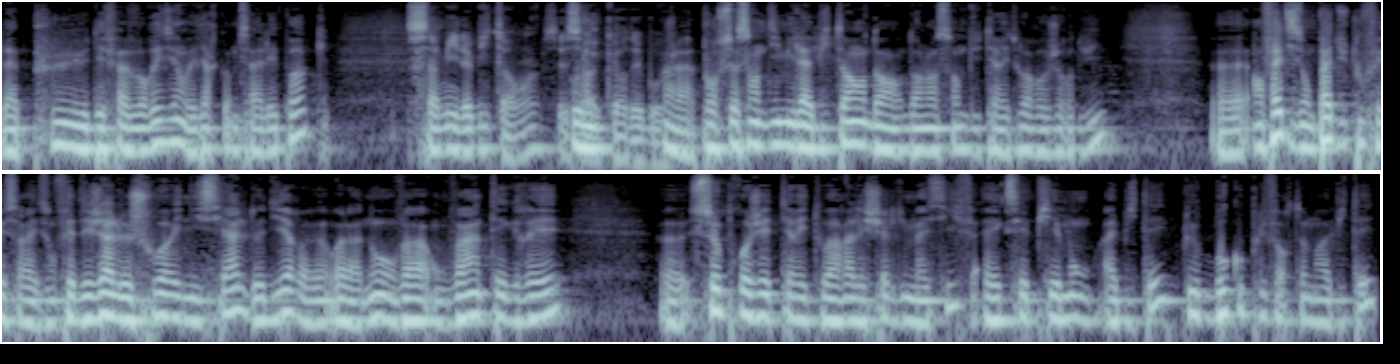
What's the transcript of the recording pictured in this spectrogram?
la plus défavorisée, on va dire comme ça à l'époque. 5000 habitants, hein, c'est ça le cœur des Bauges. Voilà, pour 70 000 habitants dans, l'ensemble du territoire aujourd'hui. Euh, en fait, ils n'ont pas du tout fait ça. Ils ont fait déjà le choix initial de dire, euh, voilà, nous, on va, on va intégrer euh, ce projet de territoire à l'échelle du massif avec ses piémonts habités, plus, beaucoup plus fortement habités.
